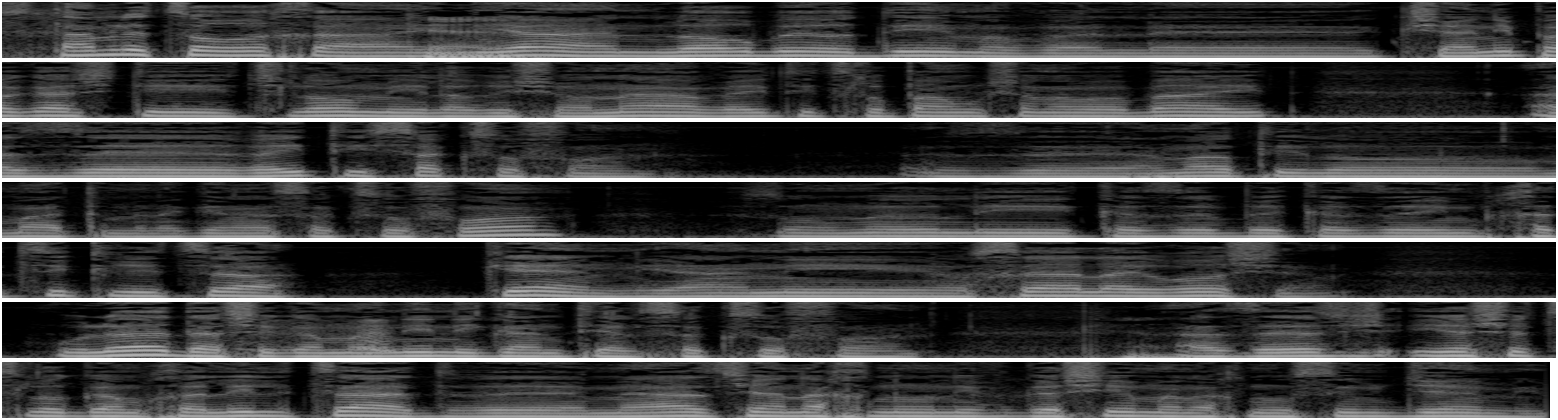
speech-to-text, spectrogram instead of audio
סתם לצורך העניין, לא הרבה יודעים, אבל uh, כשאני פגשתי את שלומי לראשונה, והייתי אצלו פעם ראשונה בבית, אז uh, ראיתי סקסופון. אז uh, אמרתי לו, מה, אתה מנגן על סקסופון? אז הוא אומר לי, כזה בכזה, עם חצי קריצה, כן, יעני, עושה עליי רושם. הוא לא ידע שגם אני ניגנתי על סקסופון. כן. אז יש, יש אצלו גם חליל צד, ומאז שאנחנו נפגשים אנחנו עושים ג'מים.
